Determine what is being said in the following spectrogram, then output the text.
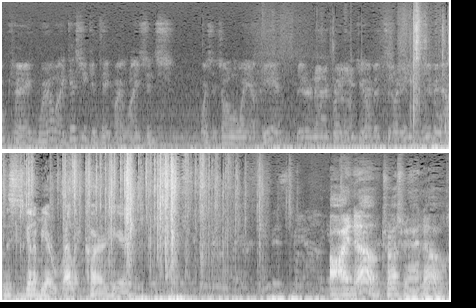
Okay, well, I guess you can take my license. Of course, it's all the way up here. Better not go you give it to me. Give it And this is going to be a relic card here. piss me off. Oh, I know. Trust me, I know.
